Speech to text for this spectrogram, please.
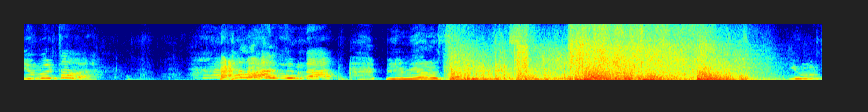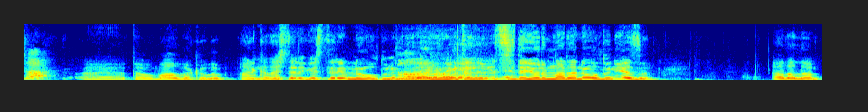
Yumurta mı? ne var bunda? Bilmiyoruz sen. Yumurta. Ee, tamam al bakalım. Arkadaşlara gösterelim ne olduğunu. Doğru Buğra yumurta dedi. Siz de yorumlarda ne olduğunu yazın. Alalım.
